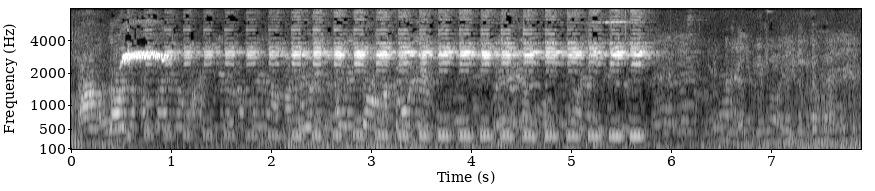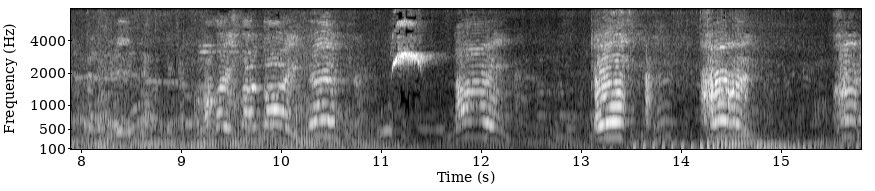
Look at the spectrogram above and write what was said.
Countdown na po tayo. Okay, stand by. 10, 9, 8, 7, 6,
